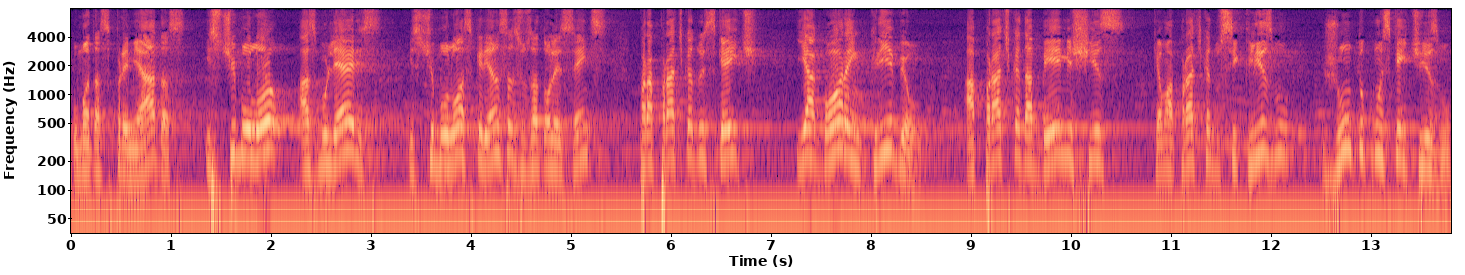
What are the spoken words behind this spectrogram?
uma das premiadas, estimulou as mulheres, estimulou as crianças e os adolescentes para a prática do skate. E agora, incrível, a prática da BMX, que é uma prática do ciclismo junto com o skatismo.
